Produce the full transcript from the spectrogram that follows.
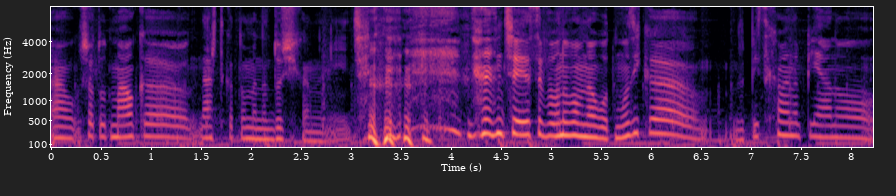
А, защото от малка нашите като ме надушиха, нали, че, че се вълнувам много от музика, записаха ме на пиано,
